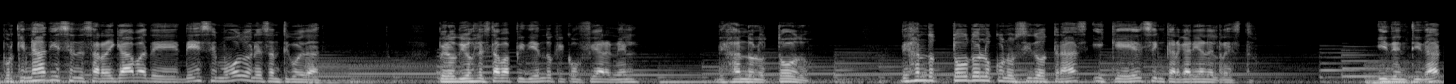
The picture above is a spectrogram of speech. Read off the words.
porque nadie se desarraigaba de, de ese modo en esa antigüedad. Pero Dios le estaba pidiendo que confiara en él, dejándolo todo, dejando todo lo conocido atrás y que él se encargaría del resto. Identidad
